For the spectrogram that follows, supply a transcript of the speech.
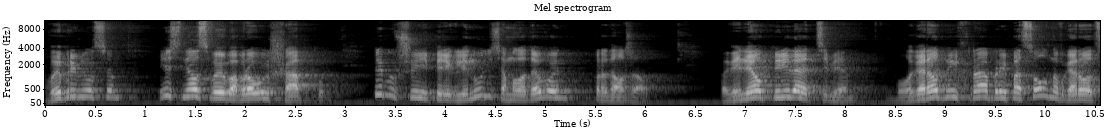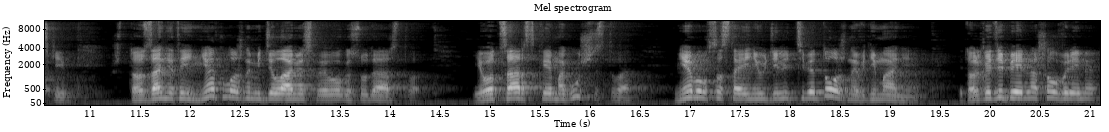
выпрямился и снял свою бобровую шапку. Прибывшие переглянулись, а молодой воин продолжал. «Повелел передать тебе, благородный и храбрый посол новгородский, что занятый неотложными делами своего государства, его царское могущество не был в состоянии уделить тебе должное внимание – и только теперь нашел время,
